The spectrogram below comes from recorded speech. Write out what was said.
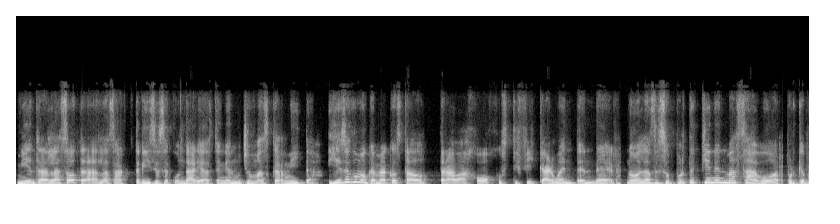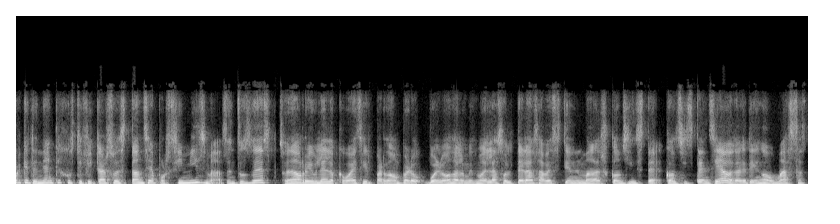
Mientras las otras, las actrices secundarias, tenían mucho más carnita. Y eso como que me ha costado trabajo justificar o entender, ¿no? Las de soporte tienen más sabor. ¿Por qué? Porque tenían que justificar su estancia por sí mismas. Entonces, suena horrible lo que voy a decir, perdón, pero volvemos a lo mismo de las solteras a veces tienen más consistencia, o sea, que tienen como más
